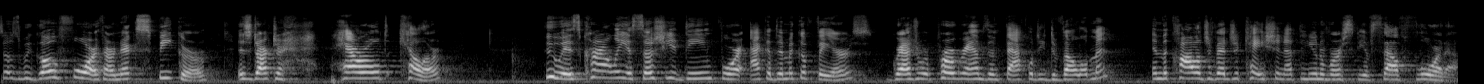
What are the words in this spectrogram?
So as we go forth, our next speaker is Dr. Harold Keller, who is currently Associate Dean for Academic Affairs, Graduate Programs and Faculty Development in the College of Education at the University of South Florida.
